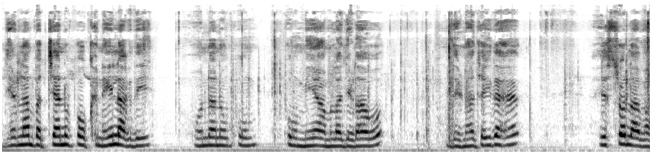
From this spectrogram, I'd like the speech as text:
ਜਿਹੜਾ ਬੱਚਿਆਂ ਨੂੰ ਭੁੱਖ ਨਹੀਂ ਲੱਗਦੀ, ਉਹਨਾਂ ਨੂੰ ਭੂ- ਭੂਮੀ ਆਮਲਾ ਜਿਹੜਾ ਉਹ ਦੇਣਾ ਚਾਹੀਦਾ ਹੈ। ਇਸ ਤੋਂ ਇਲਾਵਾ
